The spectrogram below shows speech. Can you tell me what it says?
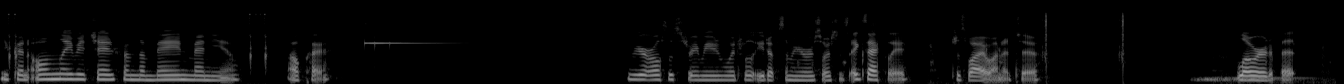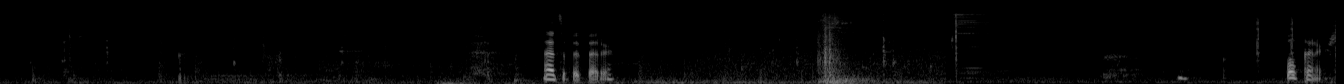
You can only be changed from the main menu. Okay. We are also streaming, which will eat up some of your resources. Exactly. Which is why I wanted to lower it a bit. That's a bit better. Bolt cutters.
